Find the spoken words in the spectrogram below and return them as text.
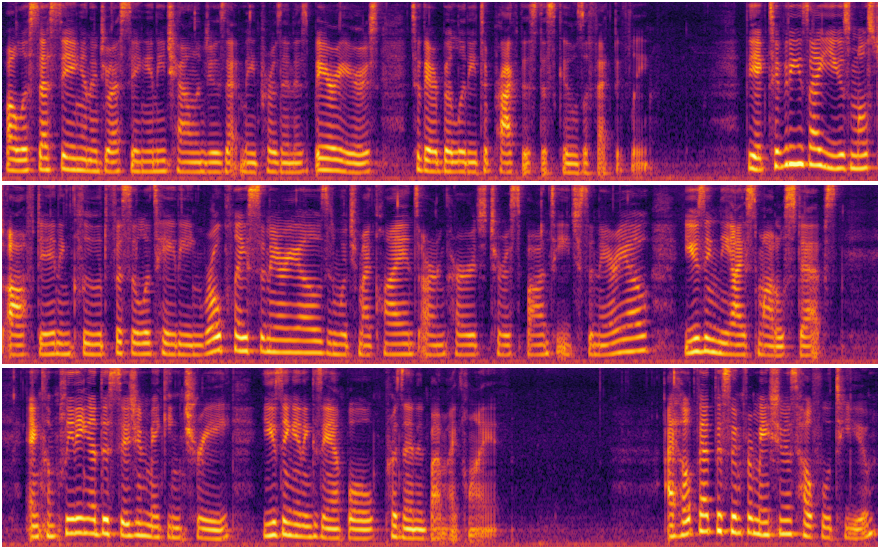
while assessing and addressing any challenges that may present as barriers to their ability to practice the skills effectively. The activities I use most often include facilitating role play scenarios in which my clients are encouraged to respond to each scenario using the ICE model steps, and completing a decision making tree using an example presented by my client. I hope that this information is helpful to you.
